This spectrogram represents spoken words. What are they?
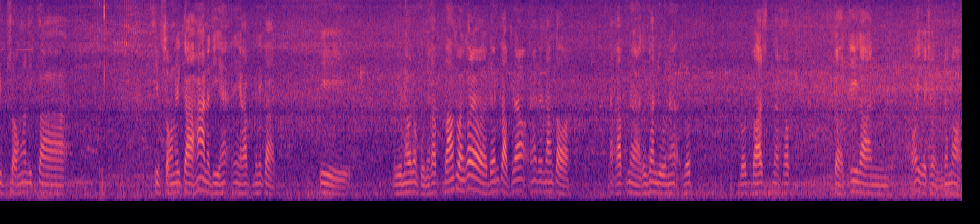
12นาฬิกา 12นาฬิกา 5 นาทีฮะนี่ครับบรรยากาศที่บริเวณนวัดลงขุนนะครับ บางส่วนก็เดินกลับแล้วนะเดินทางต่อนะครับเนี่ยทุกท่านดูนะฮะรถรถบัสนะครับ จอดที่ลานของเอกชนด้านนอก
